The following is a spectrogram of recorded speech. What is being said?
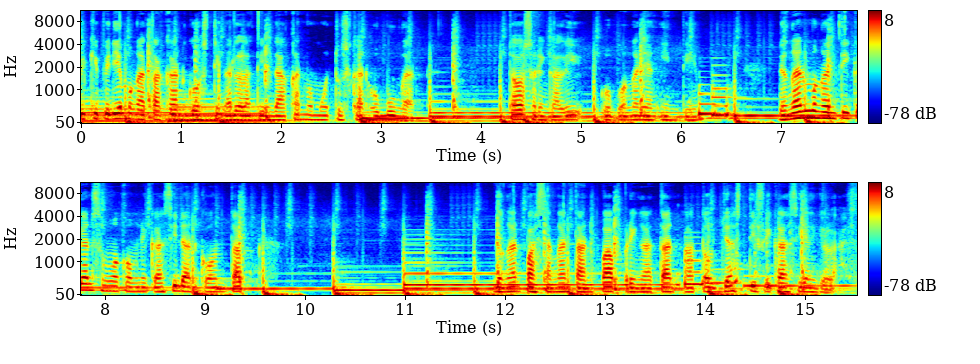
Wikipedia mengatakan ghosting adalah tindakan memutuskan hubungan atau sering kali hubungan yang intim dengan menghentikan semua komunikasi dan kontak dengan pasangan tanpa peringatan atau justifikasi yang jelas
